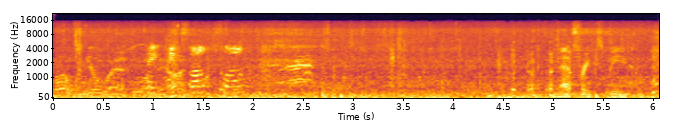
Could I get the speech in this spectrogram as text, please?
Well, when you're wet, you Hey, won't be hey, on slow, slow. That freaks me out.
